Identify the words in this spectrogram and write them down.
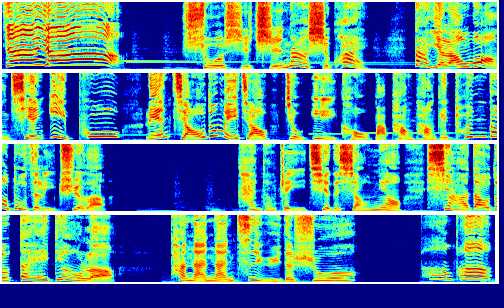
加油！说时迟，那时快，大野狼往前一扑，连嚼都没嚼，就一口把胖胖给吞到肚子里去了。看到这一切的小鸟吓到都呆掉了，它喃喃自语地说：“胖胖，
